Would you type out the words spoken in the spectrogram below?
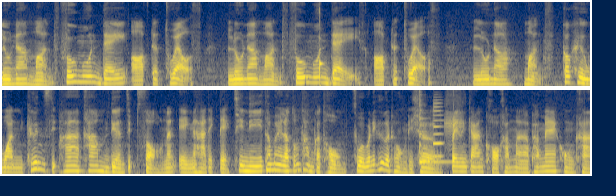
lunar month full moon day of the 12th lunar month full moon day of the 12th lunar month ก็คือวันขึ้น 15 ค่ำเดือน 12 นั่นเองนะฮะเด็กๆ ทีนี้ทำไมเราต้องทำกระทง สมมติวันนี้คือกระทงทิเชอร์ เป็นการขอขมาพระแม่คงคา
